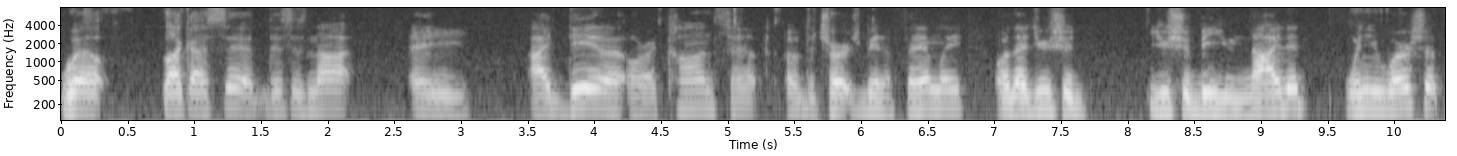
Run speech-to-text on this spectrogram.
Well, like I said, this is not a idea or a concept of the church being a family or that you should you should be united when you worship.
